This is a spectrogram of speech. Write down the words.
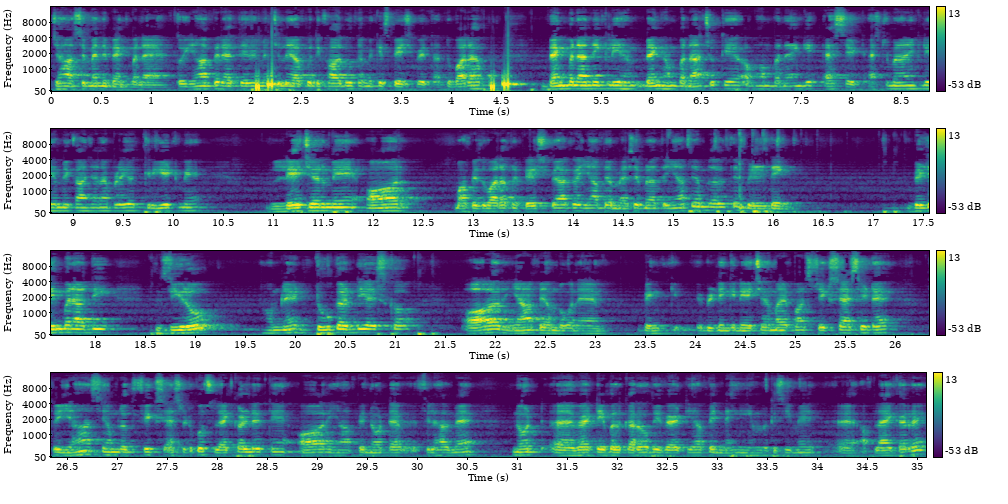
जहाँ से मैंने बैंक बनाया है। तो यहाँ पे रहते हुए मैं चले आपको दिखा दूँ कि मैं किस पेज पे था। दोबारा बैंक बनाने के लिए हम बैंक हम बना चुके हैं, अब हम बनाएँगे एसेट एसेट बनाने के लिए हमें कहाँ जाना पड़ेगा? क्रिएट में लेजर में और पे दोबारा अपने पेज पे आकर यहाँ पे हम मैसेज बनाते हैं। यहाँ पे हम बनाते हैं बिल्डिंग बिल्डिंग बना दी। ज़ीरो हमने टू कर दिया इसको। और यहाँ पे हम लोगों ने बिल्डिंग की नेचर हमारे पास फिक्स एसिड है। तो यहाँ से हम लोग फिक्स एसिड को सिलेक्ट कर लेते हैं। और यहाँ पे नोट फ़िलहाल मैं नोट वेट टेबल कर रहा हूँ। अभी वेट यहाँ पे नहीं हम लोग किसी में अप्लाई कर रहे।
